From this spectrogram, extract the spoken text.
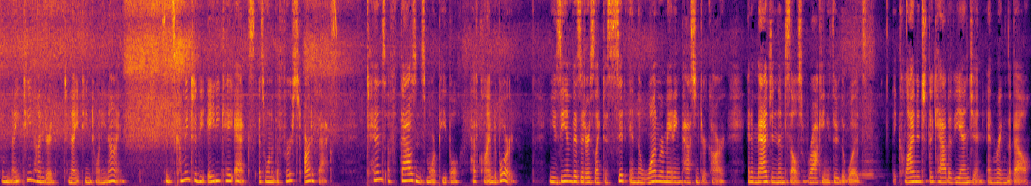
from 1900 to 1929. Since coming to the ADKX as one of the first artifacts, tens of thousands more people have climbed aboard. Museum visitors like to sit in the one remaining passenger car and imagine themselves rocking through the woods. They climb into the cab of the engine and ring the bell.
